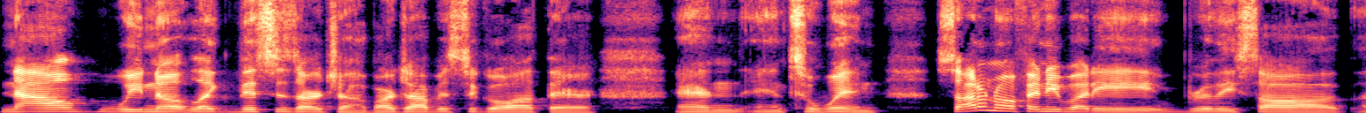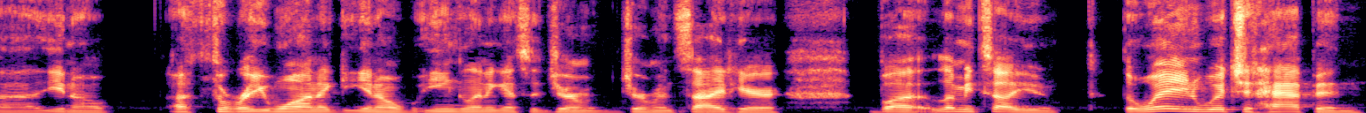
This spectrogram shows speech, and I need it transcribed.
now we know like this is our job. Our job is to go out there and and to win. So I don't know if anybody really saw, uh, you know, a three-one, you know, England against the German German side here, but let me tell you, the way in which it happened,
